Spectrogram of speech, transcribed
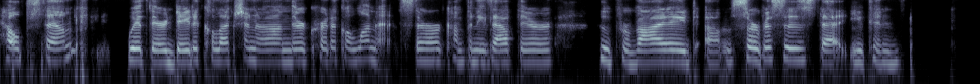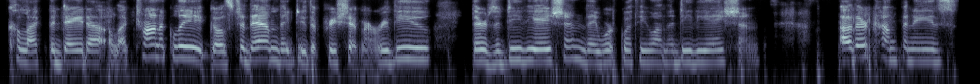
helps them with their data collection on their critical limits. There are companies out there who provide um, services that you can collect the data electronically. It goes to them. They do the pre-shipment review. There's a deviation. They work with you on the deviation. Other companies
